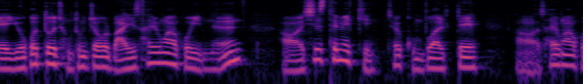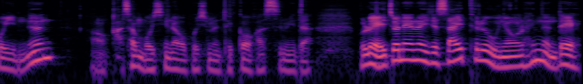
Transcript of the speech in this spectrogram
예, 요것도 정통적으로 많이 사용하고 있는 어, 시스템 해킹 제가 공부할 때 어, 사용하고 있는 어, 가상 머신이라고 보시면 될 것 같습니다. 물론 예전에는 이제 사이트를 운영을 했는데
